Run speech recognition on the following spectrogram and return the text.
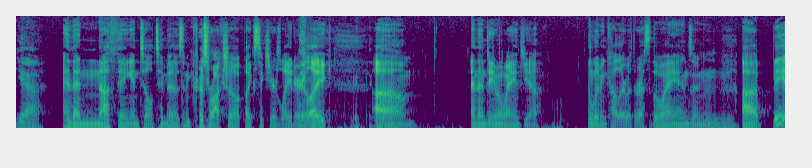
yeah. And then nothing until Tim Meadows and Chris Rock show up like six years later, like, um, and then Damon Wayans, you know, in Living Color with the rest of the Wayans, and uh, be,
